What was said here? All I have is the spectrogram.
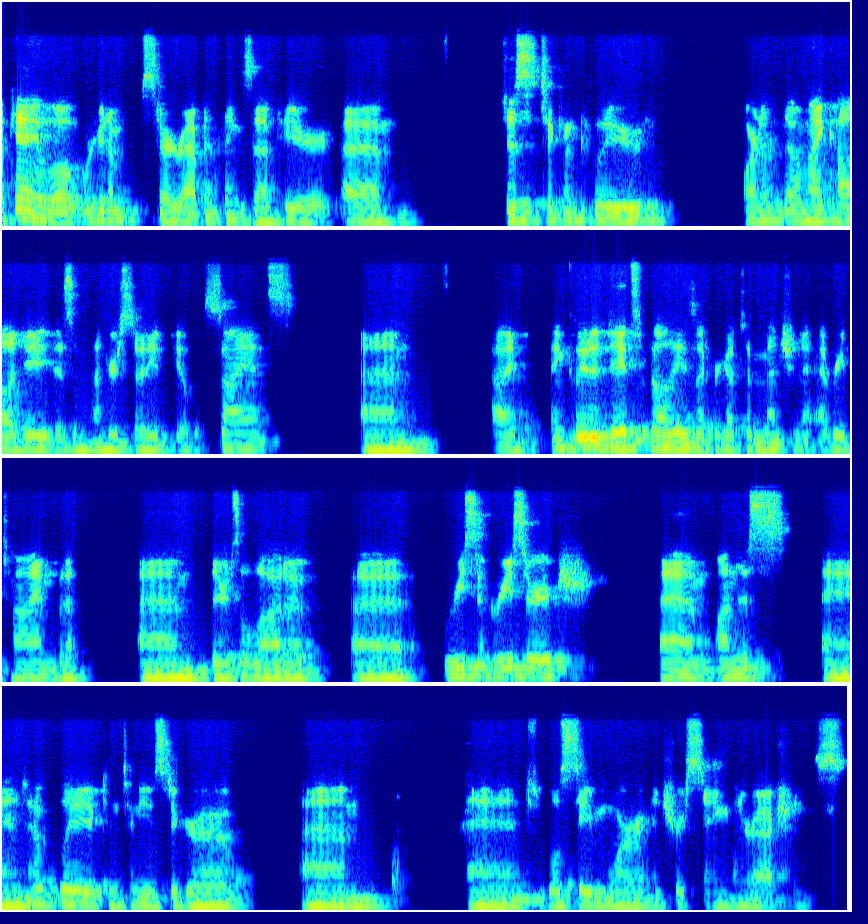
okay, well, we're going to start wrapping things up here. Um, just to conclude, ornithomycology is an understudied field of science. Um, I included dates with all these. I forgot to mention it every time, but um, there's a lot of uh, recent research um, on this, and hopefully it continues to grow. Um, and we'll see more interesting interactions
